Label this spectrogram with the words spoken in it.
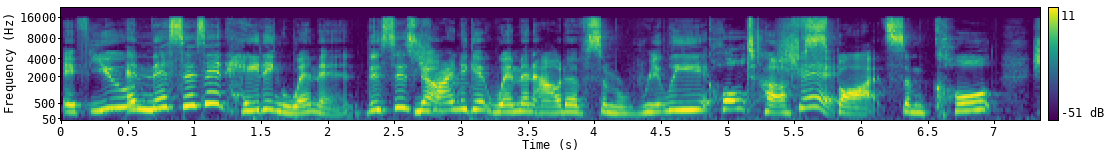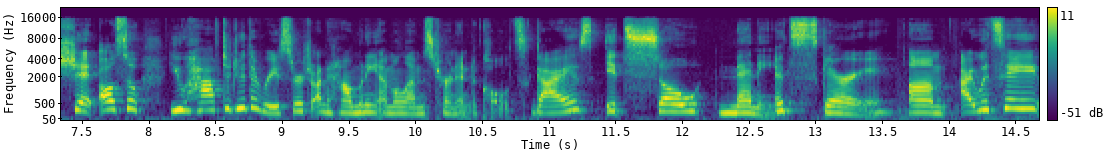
If you And this isn't hating women. This is No. trying to get women out of some really Cult tough shit. spots, some cult shit. Also, you have to do the research on how many MLMs turn into cults. Guys, it's so many. it's scary. Um, I would say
